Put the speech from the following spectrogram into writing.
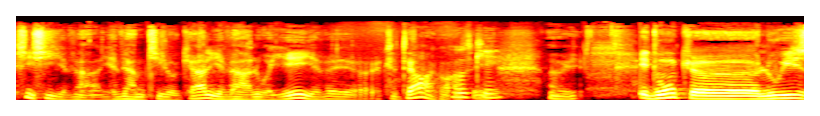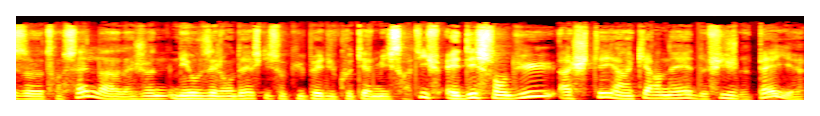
si, si, il y, avait un, il y avait un petit local, il y avait un loyer, il y avait euh, etc. Quoi. Et donc euh, Louise Trossel, la, la jeune néo-zélandaise qui s'occupait du côté administratif, est descendue acheter un carnet de fiches de paye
